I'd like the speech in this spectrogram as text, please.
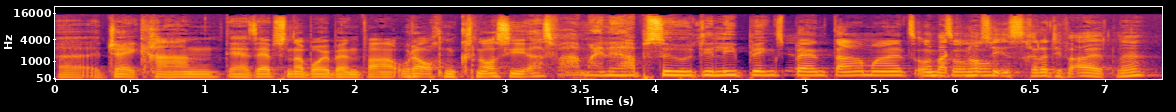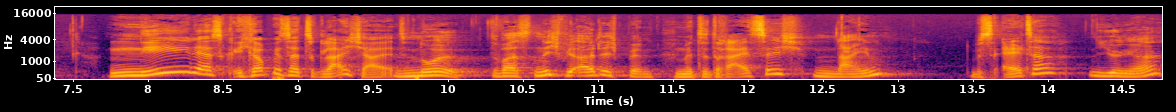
äh, Jay Kahn, der selbst in der Boyband war, oder auch ein Knossi, das war meine absolute Lieblingsband damals und Aber so. Knossi ist relativ alt, ne? Nee, der ist, ich glaube, ihr seid so gleich alt. Null. Du weißt nicht, wie alt ich bin. Mitte 30? Nein, Du bist älter? jünger.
